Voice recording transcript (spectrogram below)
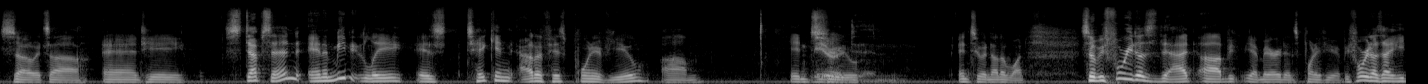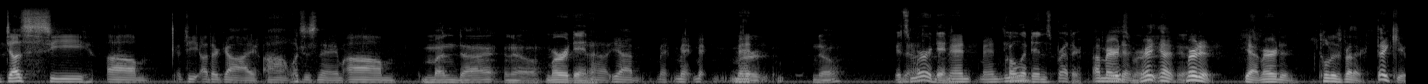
So it's uh, and he steps in and immediately is taken out of his point of view um, into Mirrodin. into another one. So before he does that, uh, yeah, Meriden point of view. Before he does that, he does see um, the other guy. Uh, what's his name? Um, Mundine. No. Muradin. uh, yeah, Ma- Ma- Ma- Ma- Mur- no. it's yeah, Muradin. Man- Mandine? Couladin's brother. uh, Meriden. It is Right, yeah, Meriden, yeah. Meriden. Yeah, Meriden. Couladin's brother. Thank you.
